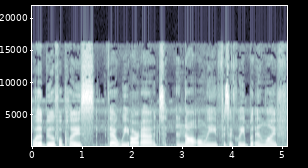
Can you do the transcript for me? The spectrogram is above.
what a beautiful place that we are at, and not only physically but in life.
